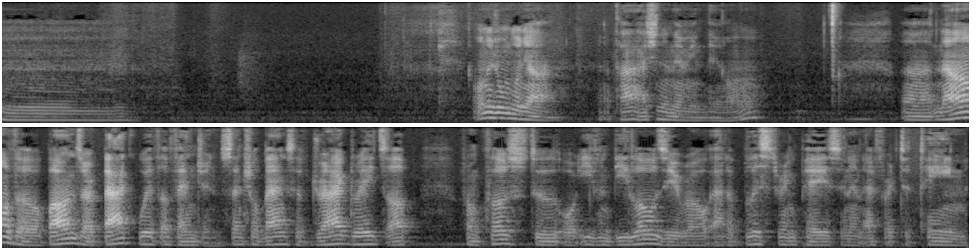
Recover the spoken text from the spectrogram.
음, 어느 정도냐 다 아시는 내용인데요. Uh, now, though, bonds are back with a vengeance. Central banks have dragged rates up from close to or even below zero at a blistering pace in an effort to tame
